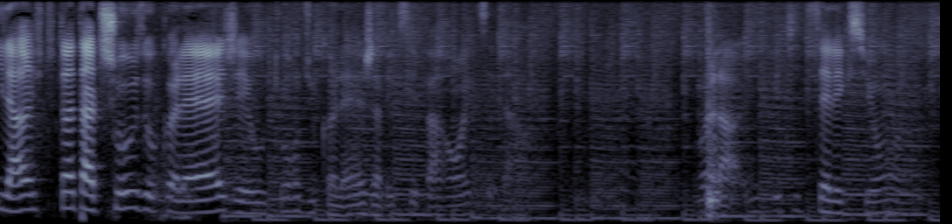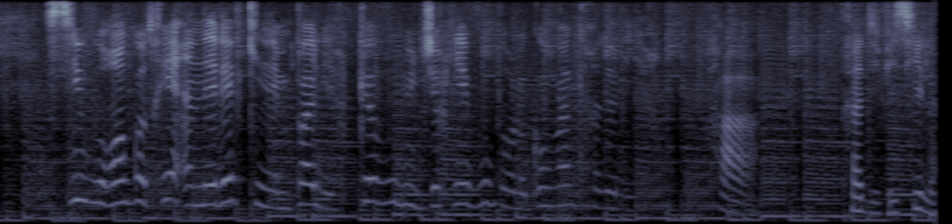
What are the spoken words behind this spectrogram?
il arrive tout un tas de choses au collège et autour du collège avec ses parents, etc. Voilà, une petite sélection. Si vous rencontrez un élève qui n'aime pas lire, que vous lui diriez-vous pour le convaincre de lire Ah, très difficile.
